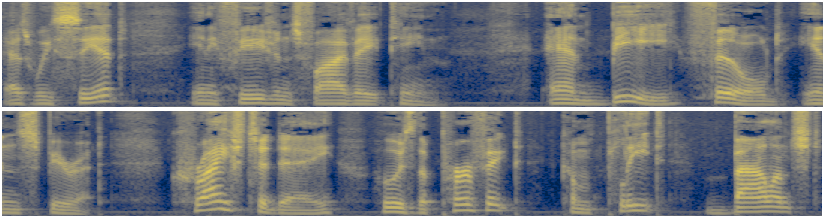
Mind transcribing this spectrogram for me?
as we see it in Ephesians 5:18. And be filled in spirit. Christ today, who is the perfect, complete, balanced,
